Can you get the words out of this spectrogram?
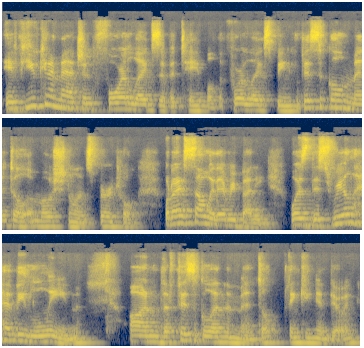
If you can imagine four legs of a table, the four legs being physical, mental, emotional, and spiritual, what I saw with everybody was this real heavy lean on the physical and the mental, thinking and doing,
